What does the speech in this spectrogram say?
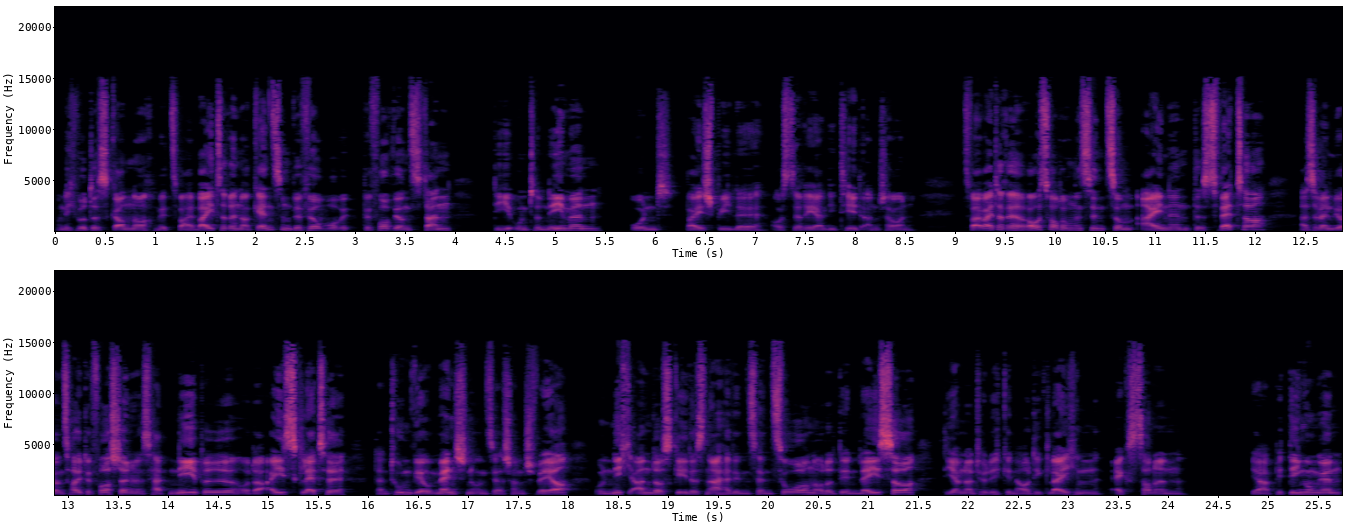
und ich würde es gern noch mit zwei weiteren ergänzen, bevor bevor wir uns dann die Unternehmen und Beispiele aus der Realität anschauen. Zwei weitere Herausforderungen sind zum einen das Wetter. Also wenn wir uns heute vorstellen, es hat Nebel oder Eisglätte, dann tun wir Menschen uns ja schon schwer und nicht anders geht es nachher den Sensoren oder den Laser. Die haben natürlich genau die gleichen externen ja, Bedingungen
